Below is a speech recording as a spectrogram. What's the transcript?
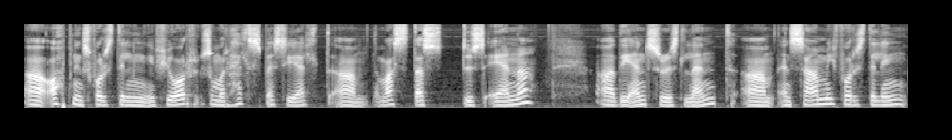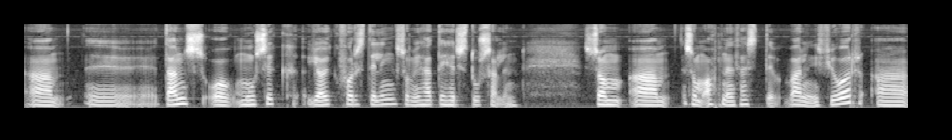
uh, opningsforestilling i fjor som var helt spesielt. Um, Vastastus Ena, uh, The Answer is Land, um, en sami-forestilling, um, uh, dans og músik, jauk-forestilling som vi hadde her i Stúrsalinn som, um, som opnaði festivalin í fjör uh,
